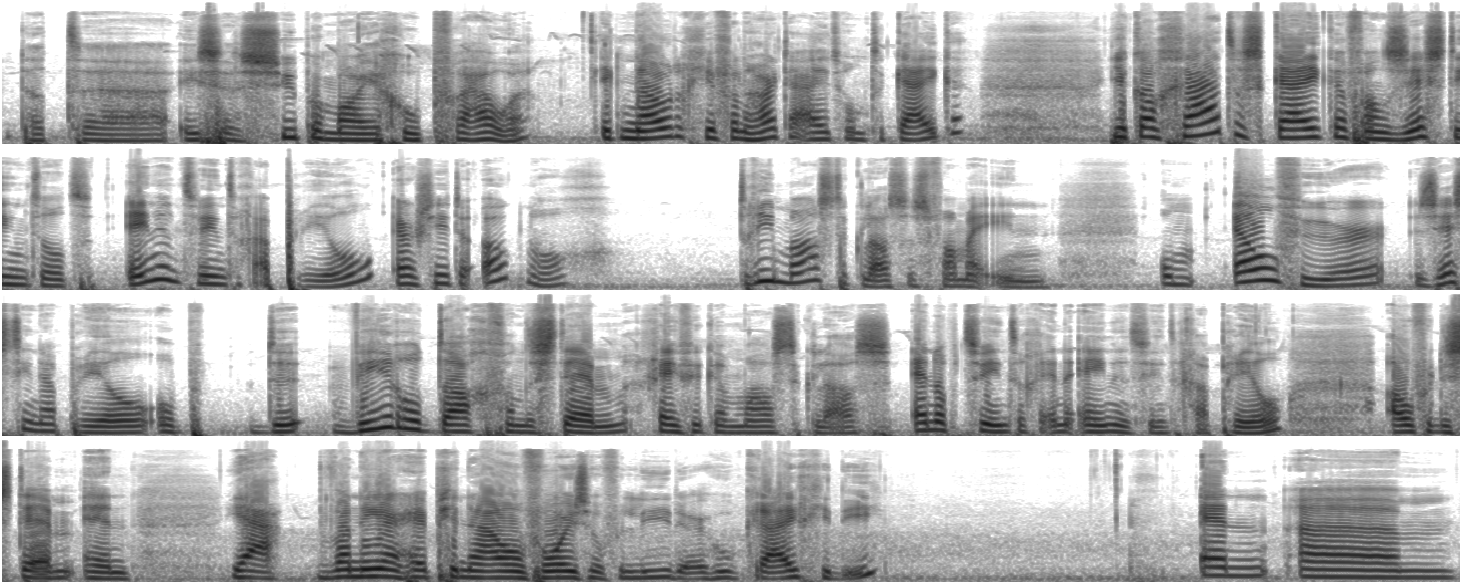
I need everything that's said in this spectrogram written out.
Dat uh, is een super mooie groep vrouwen. Ik nodig je van harte uit om te kijken. Je kan gratis kijken van 16 tot 21 april. Er zitten ook nog drie masterclasses van mij in. Om 11 uur, 16 april, op de Werelddag van de Stem geef ik een masterclass. En op 20 en 21 april over de stem. En ja, wanneer heb je nou een voice-over leader? Hoe krijg je die? En um,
